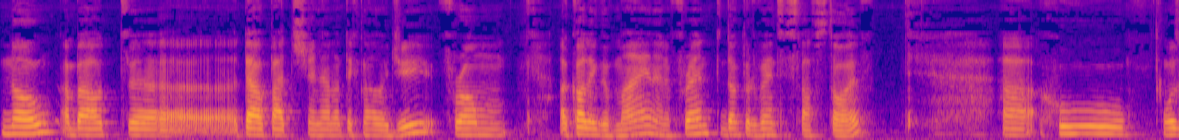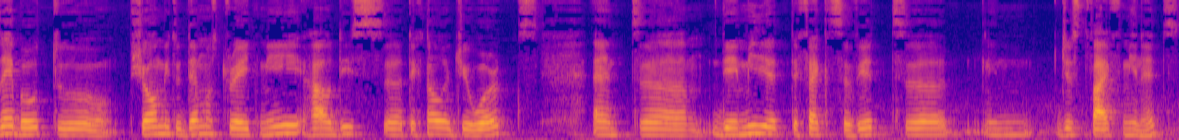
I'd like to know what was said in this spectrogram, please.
know about uh, Taopatch nanotechnology from a colleague of mine and a friend, Dr. Ventsislav Stoev, uh, who was able to show me, to demonstrate me how this uh, technology works and um, the immediate effects of it uh, in just five minutes.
